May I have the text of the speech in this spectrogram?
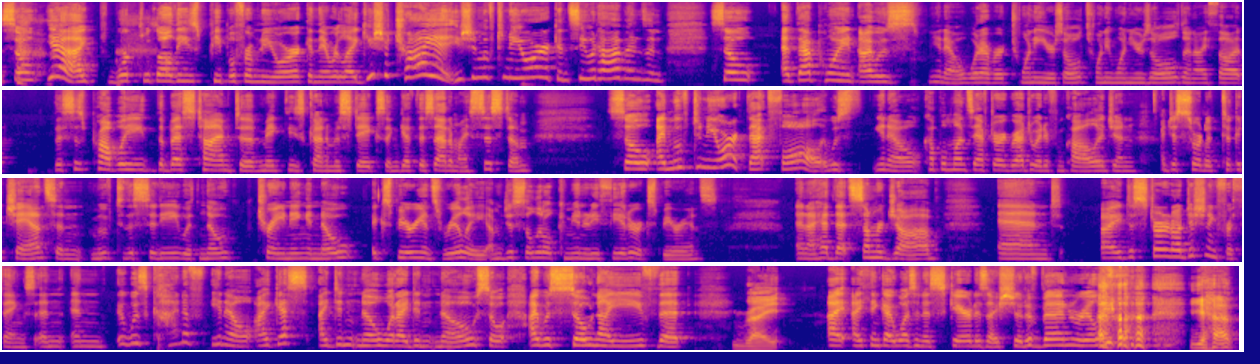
So, yeah, I worked with all these people from New York and they were like, "You should try it. You should move to New York and see what happens." And so at that point I was, you know, whatever, 20 years old, 21 years old, and I thought this is probably the best time to make these kind of mistakes and get this out of my system. So I moved to New York that fall. It was, you know, a couple months after I graduated from college, and I just sort of took a chance and moved to the city with no training and no experience really. I'm just a little community theater experience. And I had that summer job and I just started auditioning for things and and it was kind of, you know, I guess I didn't know what I didn't know. So I was so naive that Right. I, I think I wasn't as scared as I should have been, really. yeah,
